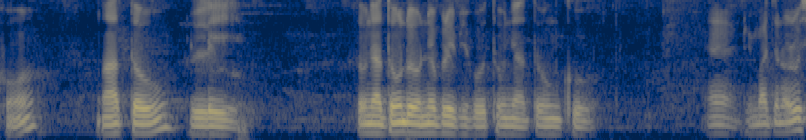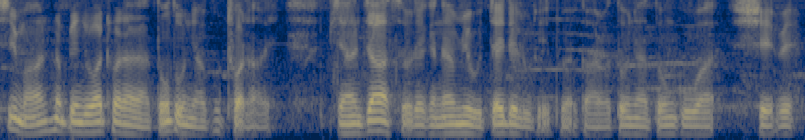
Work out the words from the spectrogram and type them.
ခွန်9 3 4 3ည3တို့နှစ်ပြည့်ဖြစ်ဖို့3ည3ကိုအဲဒီမှာကျွန်တော်တို့ရှိမှနှစ်ပင်ကျော်ကထွက်လာတာ3 3ညကိုထွက်လာတယ်ပြန်ကြဆိုတဲ့ကဏ္ဍမျိုးကိုကြိုက်တဲ့လူတွေအတွက်ကတော့3ည3ကိုကရှေ့ပဲ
